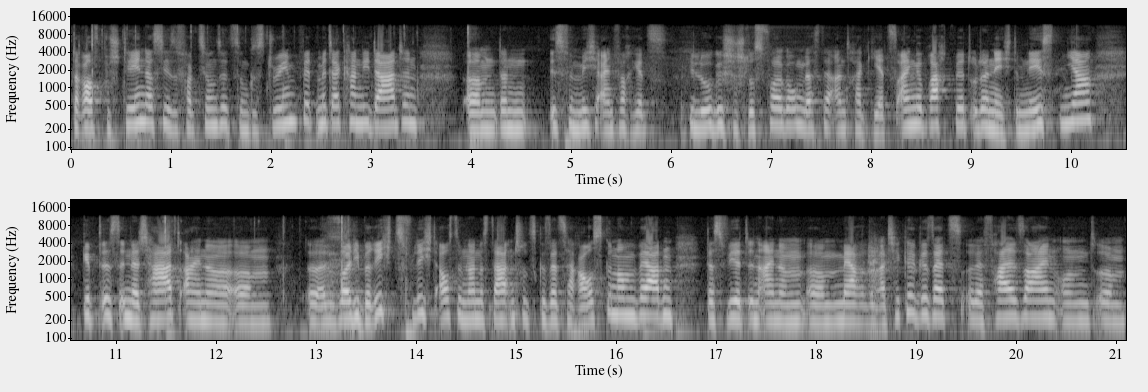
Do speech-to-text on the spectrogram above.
darauf bestehen, dass diese Fraktionssitzung gestreamt wird mit der Kandidatin. Ähm, dann ist für mich einfach jetzt die logische Schlussfolgerung, dass der Antrag jetzt eingebracht wird oder nicht. Im nächsten Jahr gibt es in der Tat eine ähm, also soll die Berichtspflicht aus dem Landesdatenschutzgesetz herausgenommen werden. Das wird in einem ähm, mehreren Artikelgesetz der Fall sein und ähm,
